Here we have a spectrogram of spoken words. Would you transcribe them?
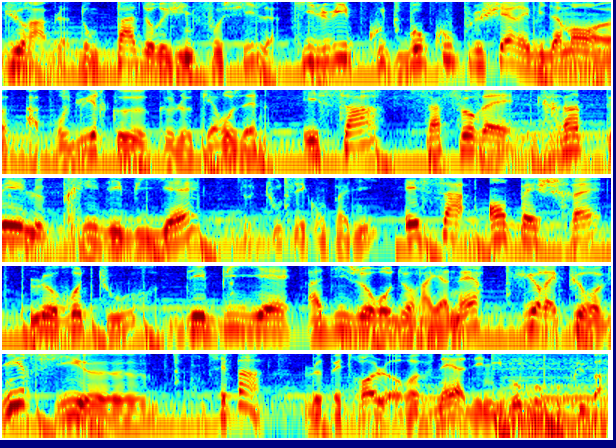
durable, donc pas d'origine fossile, qui lui coûte beaucoup plus cher évidemment euh, à produire que, que le kérosène. Et ça, ça ferait grimper le prix des billets de toutes les compagnies, et ça empêcherait le retour des billets à 10 euros de Ryanair qui auraient pu revenir si euh, on ne sait pas, le pétrole revenait à des niveaux beaucoup plus bas.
